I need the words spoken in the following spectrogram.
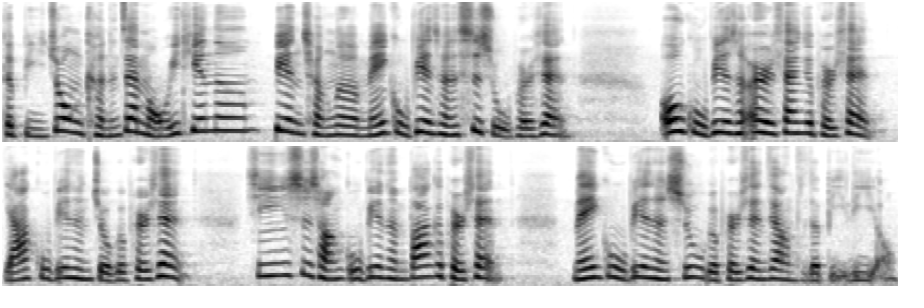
的比重，可能在某一天呢，变成了美股变成四十五 percent，欧股变成二十三个 percent，亚股变成九个 percent，新兴市场股变成八个 percent，美股变成十五个 percent 这样子的比例哦。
